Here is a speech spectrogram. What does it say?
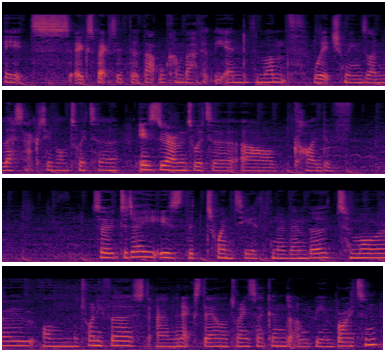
it's expected that that will come back at the end of the month, which means I'm less active on Twitter. Instagram and Twitter are kind of so today is the 20th of November. Tomorrow on the 21st and the next day on the 22nd, I will be in Brighton.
